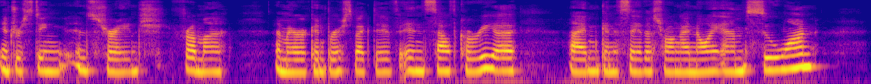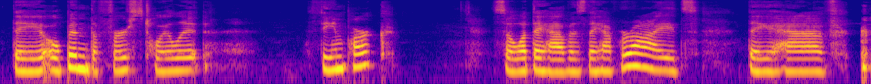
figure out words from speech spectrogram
interesting and strange from a American perspective. In South Korea, I'm gonna say this wrong, I know I am, Suwon, they opened the first toilet theme park. So what they have is they have rides, they have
